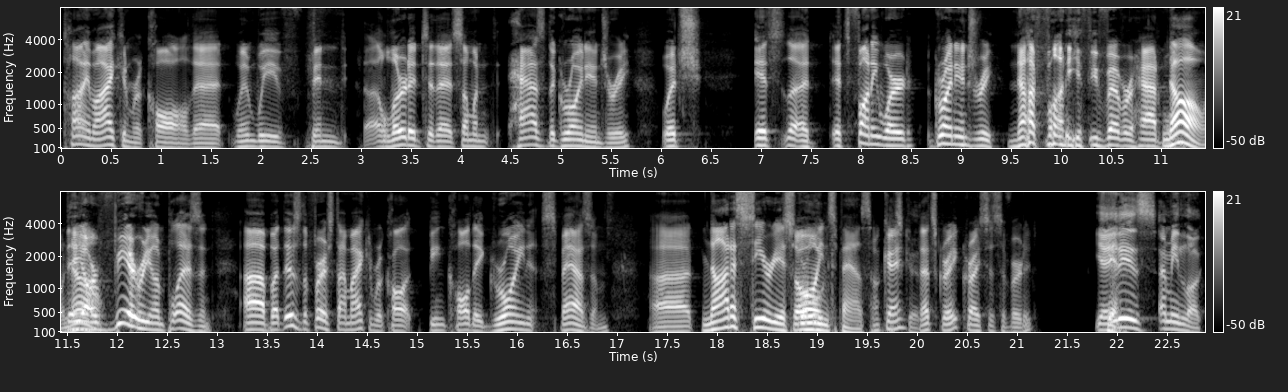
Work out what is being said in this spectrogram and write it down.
time I can recall that when we've been alerted to that someone has the groin injury, which it's the it's funny word groin injury, not funny if you've ever had one. No, they no. are very unpleasant. Uh, but this is the first time I can recall it being called a groin spasm. Uh, Not a serious So- groin spasm. okay, good. that's great. Crisis averted. yeah, Yeah. it is. I mean, look,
